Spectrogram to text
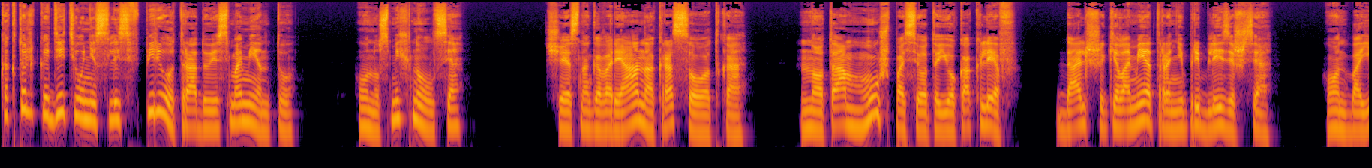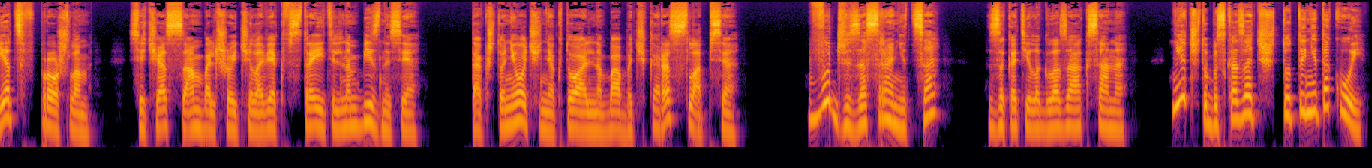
как только дети унеслись вперед, радуясь моменту. Он усмехнулся. «Честно говоря, она красотка. Но там муж пасет ее, как лев. Дальше километра не приблизишься. Он боец в прошлом, сейчас сам большой человек в строительном бизнесе. Так что не очень актуально, бабочка, расслабься». «Вот же засранец, закатила глаза Оксана. «Нет, чтобы сказать, что ты не такой».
